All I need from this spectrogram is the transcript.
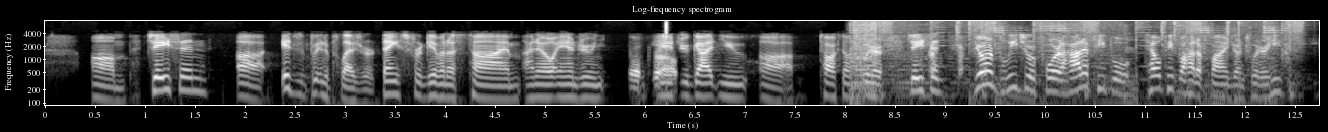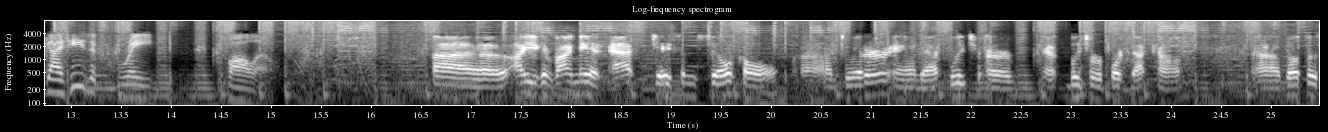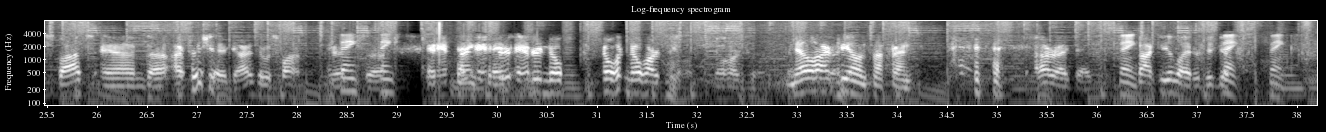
Um, Jason, uh, it's been a pleasure. Thanks for giving us time. I know Andrew No. Andrew got you uh, talked on Twitter. Jason, you're on Bleacher Report. How do people tell people how to find you on Twitter? He's guys, he's a great follow. Uh, you can find me at, at Jason Phil Cole uh, on Twitter and at Bleacher or at BleacherReport.com. Uh, both those spots, and uh, I appreciate it, guys. It was fun. Thanks, uh, thanks. And Andrew, Thanks, Andrew, Andrew, no, no, no hard feelings. No hard feelings. No hard feelings, my friend. All right, guys. Thanks. Talk to you later. Be good. Thanks. Thanks.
